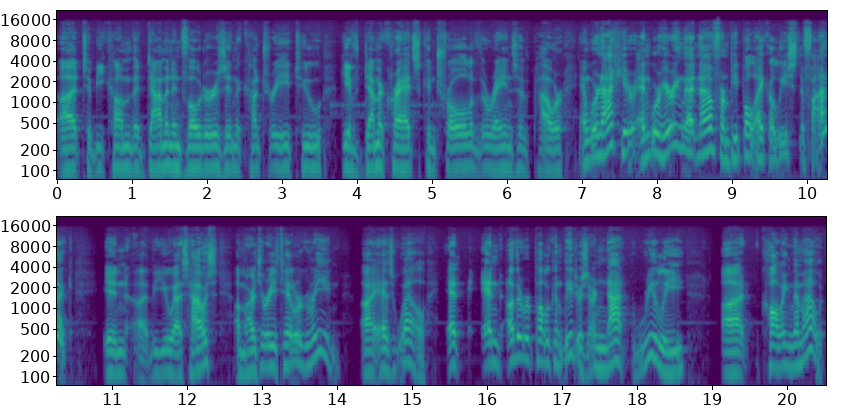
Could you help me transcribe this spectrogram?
uh, to become the dominant voters in the country, to give Democrats control of the reins of power. And we're not here, and we're hearing that now from people like Elise Stefanik in uh, the U.S. House, uh, Marjorie Taylor Greene uh, as well. And, and other Republican leaders are not really uh, calling them out.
